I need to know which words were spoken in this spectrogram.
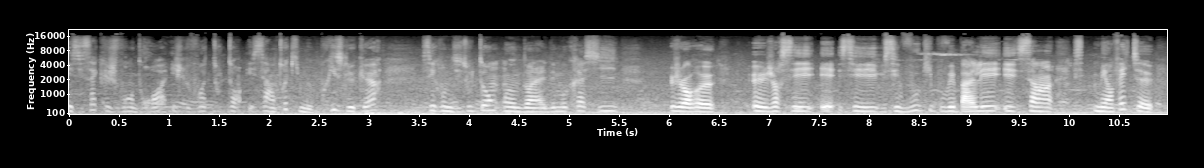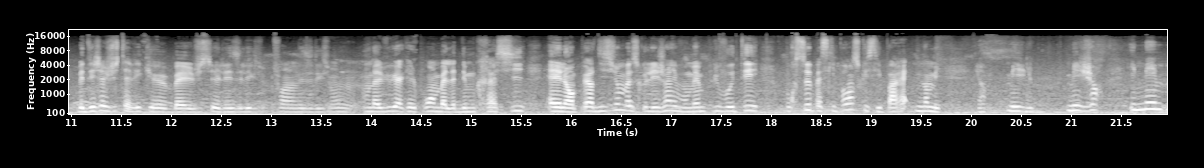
Et c'est ça que je vois en droit, et je le vois tout le temps. Et c'est un truc qui me brise le cœur, c'est qu'on dit tout le temps, on, dans la démocratie, genre, euh, euh, genre c'est vous qui pouvez parler et un, mais en fait euh, déjà juste avec euh, bah, juste les élections les élections on a vu à quel point bah, la démocratie elle est en perdition parce que les gens ils vont même plus voter pour ceux parce qu'ils pensent que c'est pareil. Non mais mais mais genre et même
